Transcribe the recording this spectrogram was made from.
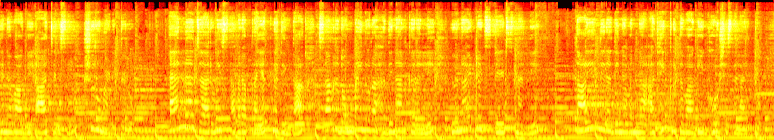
ದಿನವಾಗಿ ಆಚರಿಸಲು ಶುರು ಮಾಡಿದ್ದರು. ಆನ್ನಾ ಜಾರ್ವಿಸ್ ಅವರ ಪ್ರಯತ್ನದಿಂದ ಸಾವಿರದ ಒಂಬೈನೂರ ಹದಿನಾಲ್ಕರಲ್ಲಿ ಯುನೈಟೆಡ್ ಸ್ಟೇಟ್ಸ್ನಲ್ಲಿ ತಾಯಂದಿರ ದಿನವನ್ನು ಅಧಿಕೃತವಾಗಿ ಘೋಷಿಸಲಾಯಿತು.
